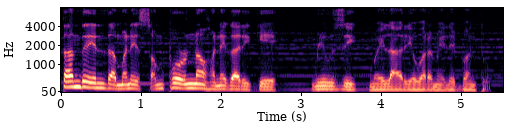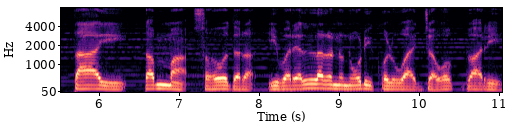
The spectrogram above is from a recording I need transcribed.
ತಂದೆಯಿಂದ ಮನೆ ಸಂಪೂರ್ಣ ಹೊಣೆಗಾರಿಕೆ ಮ್ಯೂಸಿಕ್ ಮೈಲಾರಿಯವರ ಮೇಲೆ ಬಂತು. ತಾಯಿ, ತಮ್ಮ, ಸಹೋದರ ಇವರೆಲ್ಲರನ್ನು ನೋಡಿಕೊಳ್ಳುವ ಜವಾಬ್ದಾರಿ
